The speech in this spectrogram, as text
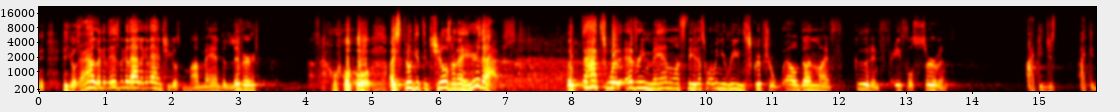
he goes, ah, look at this, look at that, look at that. And she goes, my man delivered. I was like, oh, I still get the chills when I hear that. like, that's what every man wants to hear. That's why when you read in scripture, well done, my good and faithful servant, I could just, I could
